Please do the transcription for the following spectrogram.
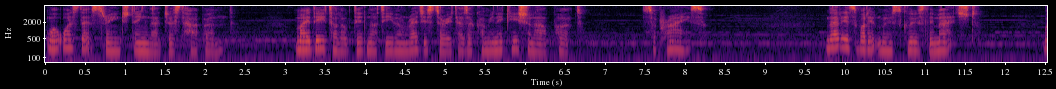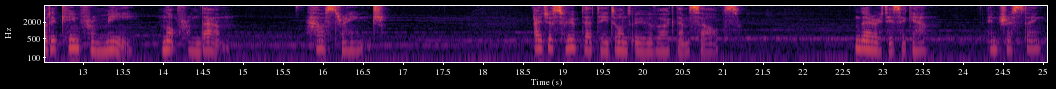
What was that strange thing that just happened? My data log did not even register it as a communication output. Surprise. That is what it most closely matched. But it came from me, not from them. How strange. I just hope that they don't overwork themselves. There it is again. Interesting.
